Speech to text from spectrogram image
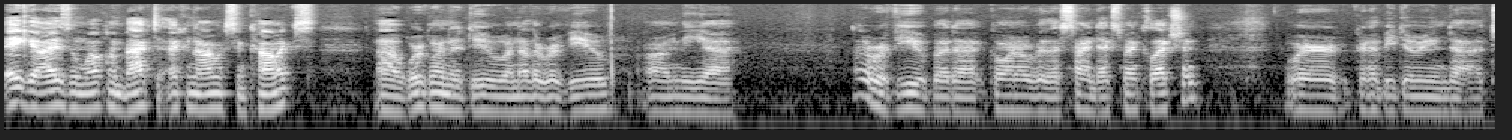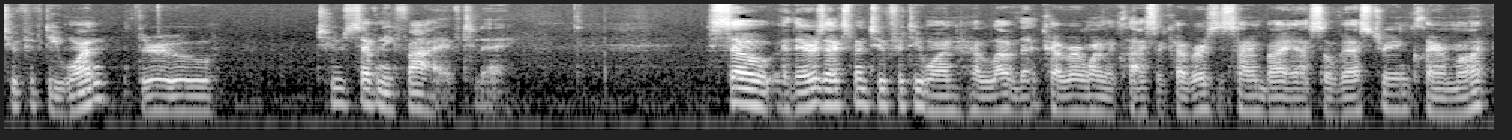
Hey guys, and welcome back to Economics and Comics. Uh, we're going to do another review on the, uh, not a review, but uh, going over the signed X Men collection. We're going to be doing uh, 251 through 275 today. So there's X Men 251. I love that cover, one of the classic covers. It's signed by uh, Silvestri and Claremont.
